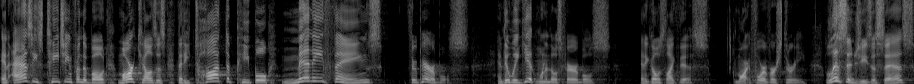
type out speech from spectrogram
And as he's teaching from the boat, Mark tells us that he taught the people many things through parables. And then we get one of those parables, and it goes like this Mark 4, verse 3. Listen, Jesus says.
